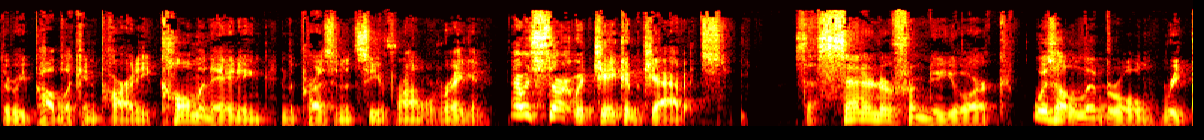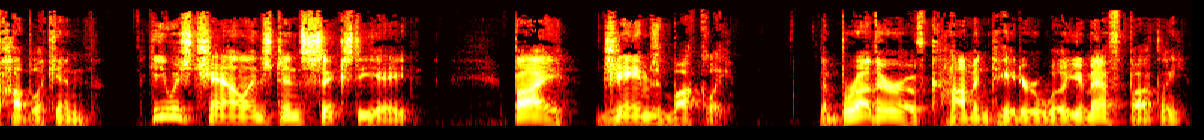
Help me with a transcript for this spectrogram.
the Republican Party, culminating in the presidency of Ronald Reagan. I would start with Jacob Javits. A senator from New York, was a liberal Republican. He was challenged in 68 by James Buckley, the brother of commentator William F. Buckley.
